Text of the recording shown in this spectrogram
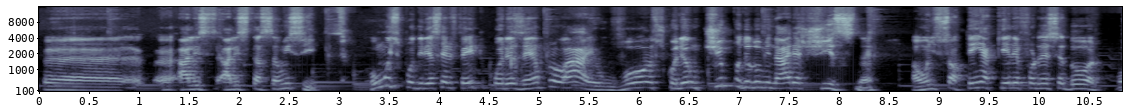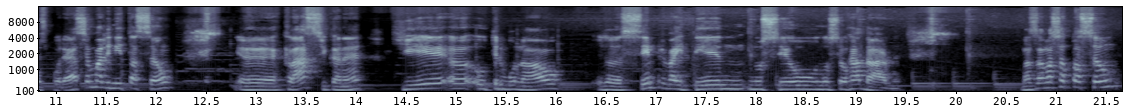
uh, a, a, licitação em si. Como isso poderia ser feito, por exemplo, ah, eu vou escolher um tipo de luminária X, né? onde só tem aquele fornecedor. Vamos por essa é uma limitação clássica, né? Que o tribunal sempre vai ter no seu, no seu radar. Né? Mas a nossa atuação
